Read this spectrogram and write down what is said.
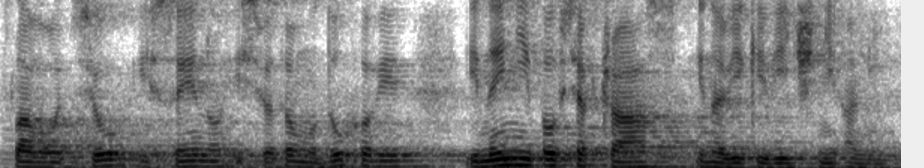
Слава Отцю і Сину, і Святому Духові, і нині, і повсякчас, і навіки вічні. Амінь.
